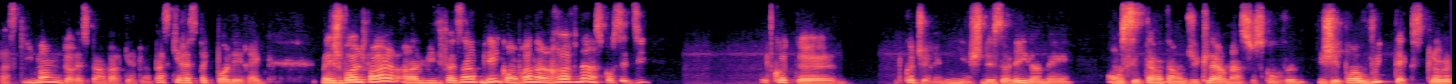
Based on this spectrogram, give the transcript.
parce qu'il manque de respect envers quelqu'un, parce qu'il ne respecte pas les règles, mais je vais le faire en lui faisant bien comprendre, en revenant à ce qu'on s'est dit. Écoute, euh, écoute, Jérémy, je suis désolé, là, mais on s'est entendu clairement sur ce qu'on veut. Je n'ai pas envie de t'exclure,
